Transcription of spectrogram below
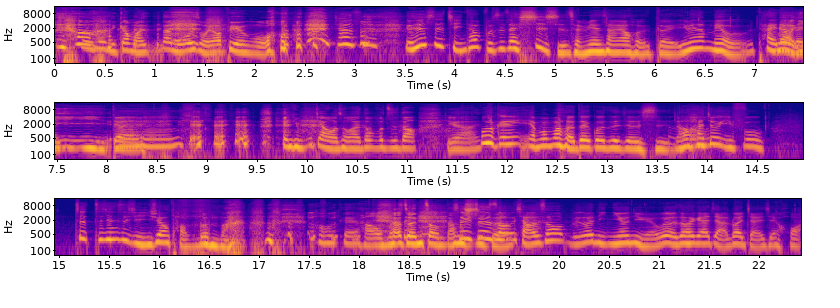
然后说你干嘛？那你为什么要骗我？就是有些事情，它不是在事实层面上要核对，因为它没有太大的意义。对，你不讲，我从来都不知道。原来我有跟杨妈妈核对过这件事，然后他就一副。这这件事情需要讨论吗？OK，好，我们要尊重当事人。所以这时候，小的时候，比如说你你有女儿，我有时候会跟她讲乱讲一些话，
